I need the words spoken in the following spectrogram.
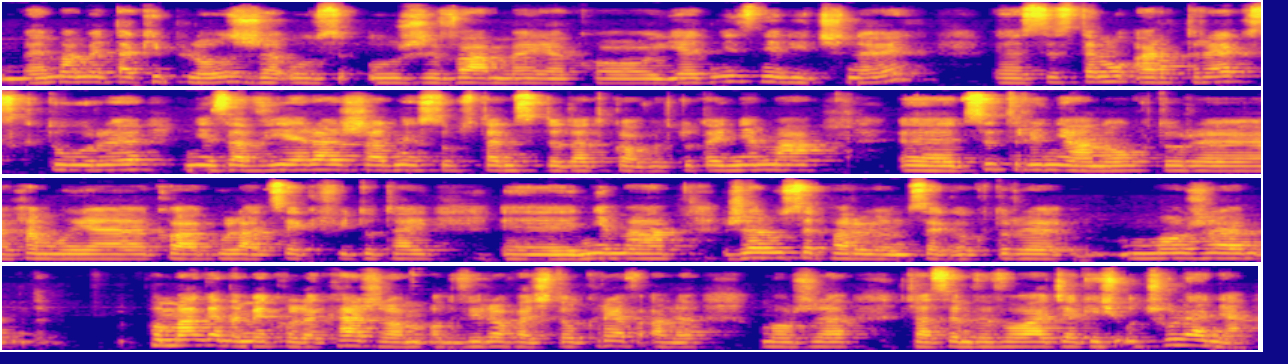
My mamy taki plus, że używamy jako jedni z nielicznych e, systemu Artrex, który nie zawiera żadnych substancji dodatkowych. Tutaj nie ma e, cytrynianu, który hamuje koagulację krwi. Tutaj e, nie ma żelu separującego, który może pomaga nam jako lekarzom odwirować tą krew, ale może czasem wywołać jakieś uczulenia.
